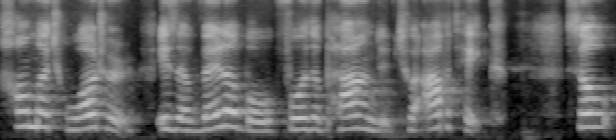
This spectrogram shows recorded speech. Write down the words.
how much water is available for the plant to uptake. So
